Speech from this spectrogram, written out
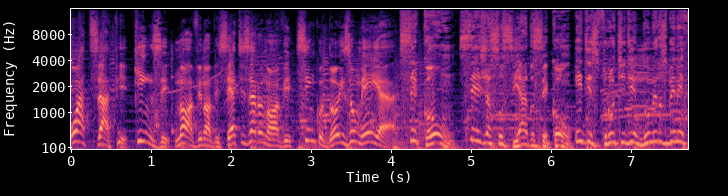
WhatsApp 15 99709 5216. Secom, seja associado Secom e desfrute de inúmeros benefícios.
